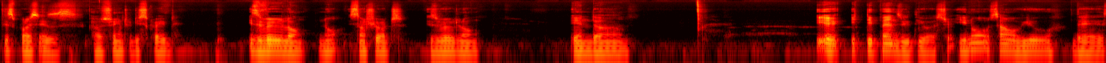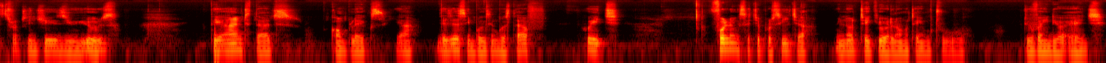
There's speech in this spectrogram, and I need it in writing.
This process i was trying to describe. It's very long. No it's not short. It's very long. And um it, it depends with your you know some of you the strategies you use they aren't that complex. Yeah they're just simple simple stuff which following such a procedure will not take you a long time to to find your edge.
